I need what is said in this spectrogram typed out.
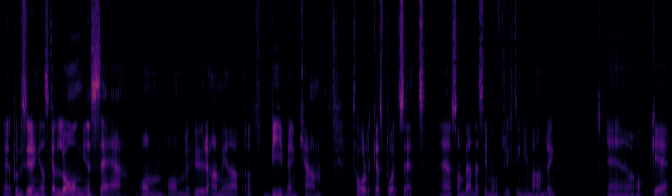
eh, publicerade en ganska lång essä om, om hur han menar att, att Bibeln kan tolkas på ett sätt eh, som vänder sig mot flyktinginvandring. Eh, och eh,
